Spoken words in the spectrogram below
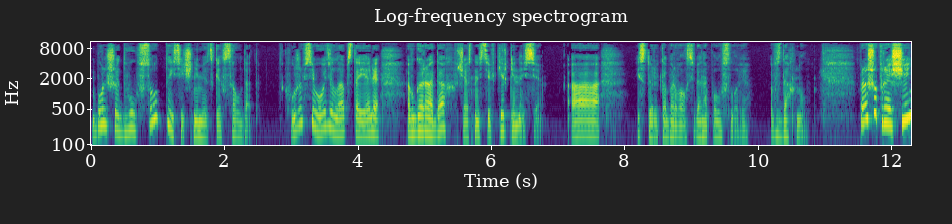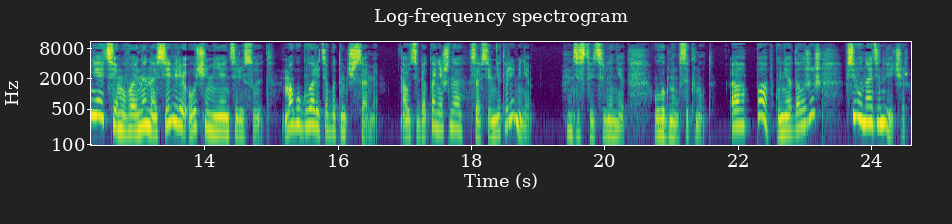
больше 200 тысяч немецких солдат. Хуже всего дела обстояли в городах, в частности в Киркенесе. А Историк оборвал себя на полусловие, вздохнул. «Прошу прощения, тема войны на севере очень меня интересует. Могу говорить об этом часами. А у тебя, конечно, совсем нет времени». «Действительно нет», — улыбнулся Кнут. «А папку не одолжишь? Всего на один вечер.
